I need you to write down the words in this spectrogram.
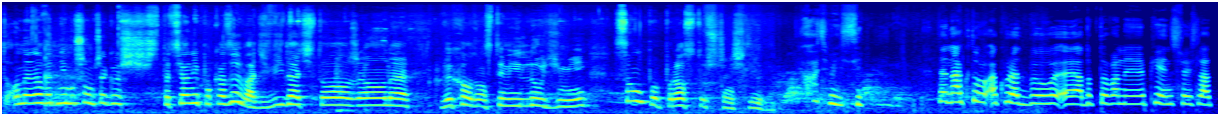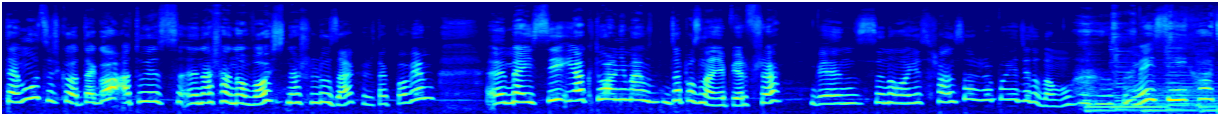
to one nawet nie muszą czegoś specjalnie pokazywać. Widać to, że one wychodzą z tymi ludźmi, są po prostu szczęśliwe. Chodź, Missy. Ten aktor akurat był e, adoptowany 5-6 lat temu, coś koło tego, a tu jest e, nasza nowość, nasz luzak, że tak powiem, e, Macy i aktualnie mają zapoznanie pierwsze, więc no jest szansa, że pojedzie do domu. Macy, chodź.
